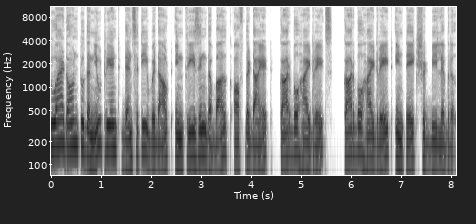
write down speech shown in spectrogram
to add on to the nutrient density without increasing the bulk of the diet. Carbohydrates, carbohydrate intake should be liberal.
